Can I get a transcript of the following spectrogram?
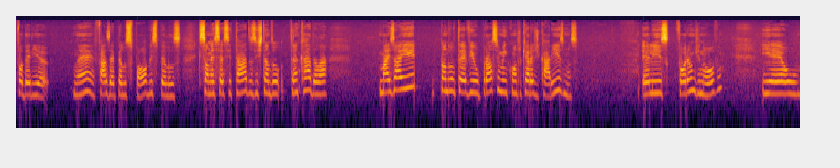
poderia né, fazer pelos pobres, pelos que são necessitados, estando trancada lá? Mas aí quando teve o próximo encontro que era de carismas, eles foram de novo e eu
